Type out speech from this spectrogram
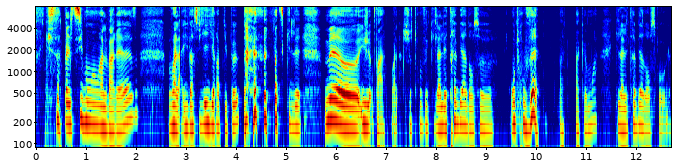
qui s'appelle Simon Alvarez. Voilà, il va se vieillir un petit peu parce qu'il est. Mais, euh, il- enfin, voilà, je trouvais qu'il allait très bien dans ce. On trouvait, pas, pas que moi, qu'il allait très bien dans ce rôle.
